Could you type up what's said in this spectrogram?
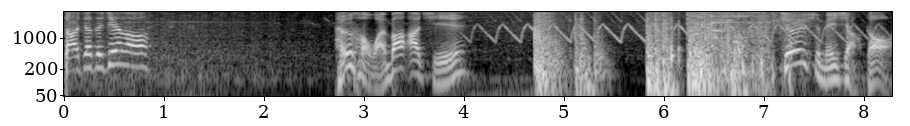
大家再见喽，很好玩吧，阿奇？真是没想到。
